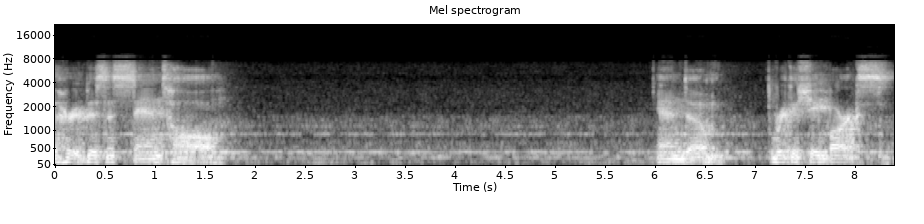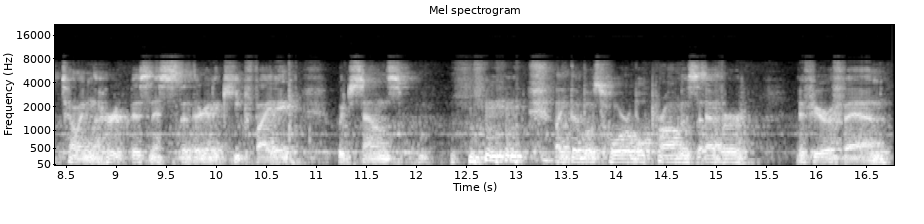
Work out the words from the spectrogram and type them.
the Hurt Business stand tall. And um, Ricochet barks, telling the Hurt Business that they're going to keep fighting, which sounds like the most horrible promise ever if you're a fan.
